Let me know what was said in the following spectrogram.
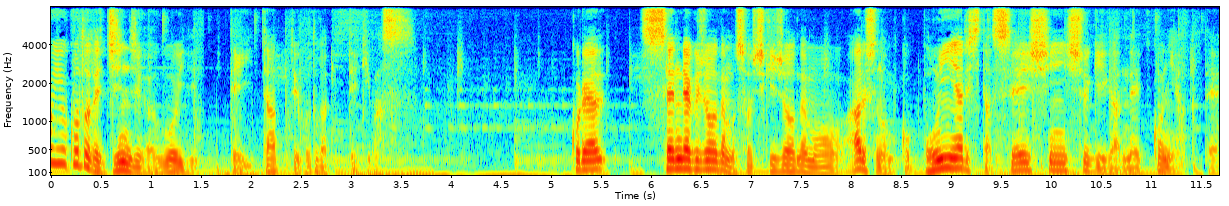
ういうことで人事が動いていたっていうことができます。これは戦略上でも組織上でもある種のこうぼんやりした精神主義が根っこにあって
